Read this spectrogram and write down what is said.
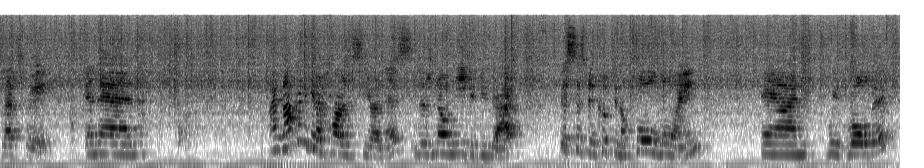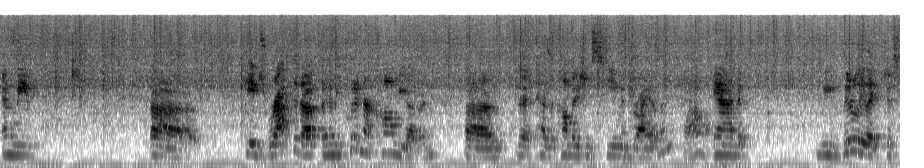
so that's great. And then I'm not going to get a hard sear on this. There's no need to do that. This has been cooked in a whole loin and we've rolled it and we've uh, Gabe's wrapped it up and then we put it in our combi oven um, that has a combination steam and dry oven. Wow. And we literally like just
